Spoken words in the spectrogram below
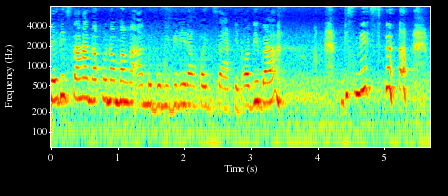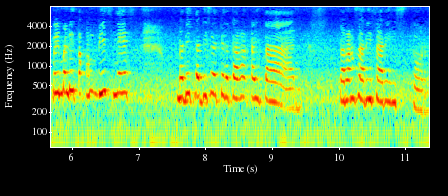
may listahan ako ng mga ano, bumibili ng coins sa akin. O, di ba? business. may malit akong business. Malit na business pinagkakakaitaan. Parang sari-sari store.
